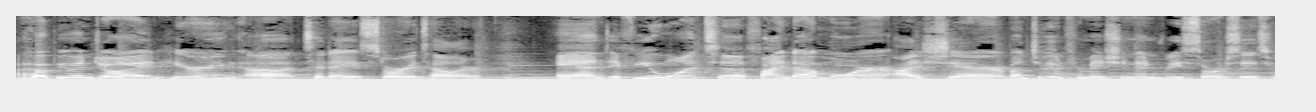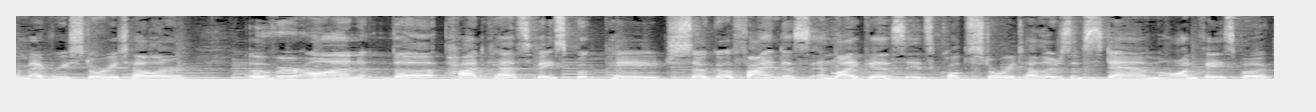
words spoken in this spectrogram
I hope you enjoyed hearing uh, today's storyteller. And if you want to find out more, I share a bunch of information and resources from every storyteller over on the podcast Facebook page. So go find us and like us. It's called Storytellers of STEM on Facebook.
